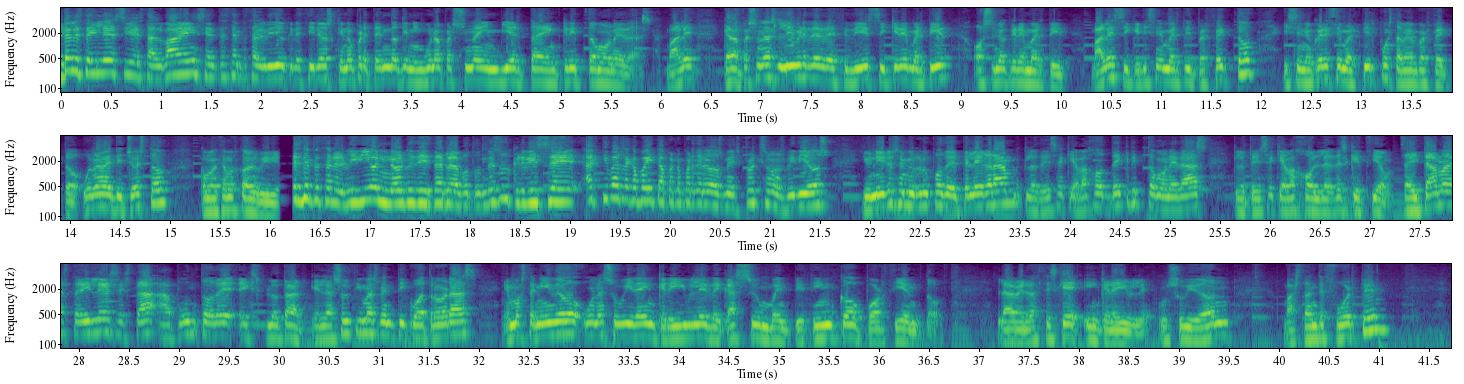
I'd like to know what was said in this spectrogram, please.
¿Qué tal Stailers? Soy Stalvines y antes de empezar el vídeo quiero deciros que no pretendo que ninguna persona invierta en criptomonedas, ¿vale? Cada persona es libre de decidir si quiere invertir o si no quiere invertir, ¿vale? Si queréis invertir, perfecto, y si no queréis invertir, pues también perfecto. Una vez dicho esto, comencemos con el vídeo. Antes de empezar el vídeo, no olvidéis darle al botón de suscribirse, activar la campanita para no perderos mis próximos vídeos y uniros a mi grupo de Telegram, que lo tenéis aquí abajo, de criptomonedas, que lo tenéis aquí abajo en la descripción. Saitama Stailers está a punto de explotar en las últimas 24 horas hemos tenido una subida increíble de casi un 25%. La verdad es que increíble, un subidón bastante fuerte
